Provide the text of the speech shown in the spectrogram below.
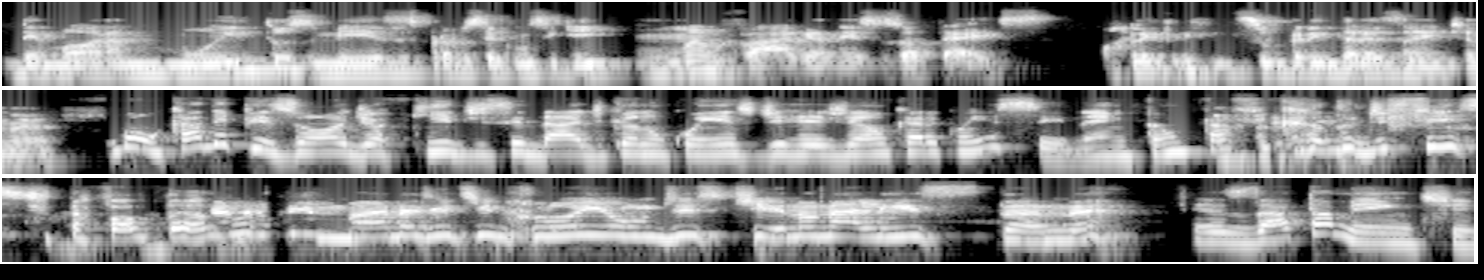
demora muitos meses para você conseguir uma vaga nesses hotéis. Olha que super interessante, né? Bom, cada episódio aqui de cidade que eu não conheço, de região, eu quero conhecer, né? Então tá ficando difícil, tá faltando. Cada semana a gente inclui um destino na lista, né? Exatamente.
